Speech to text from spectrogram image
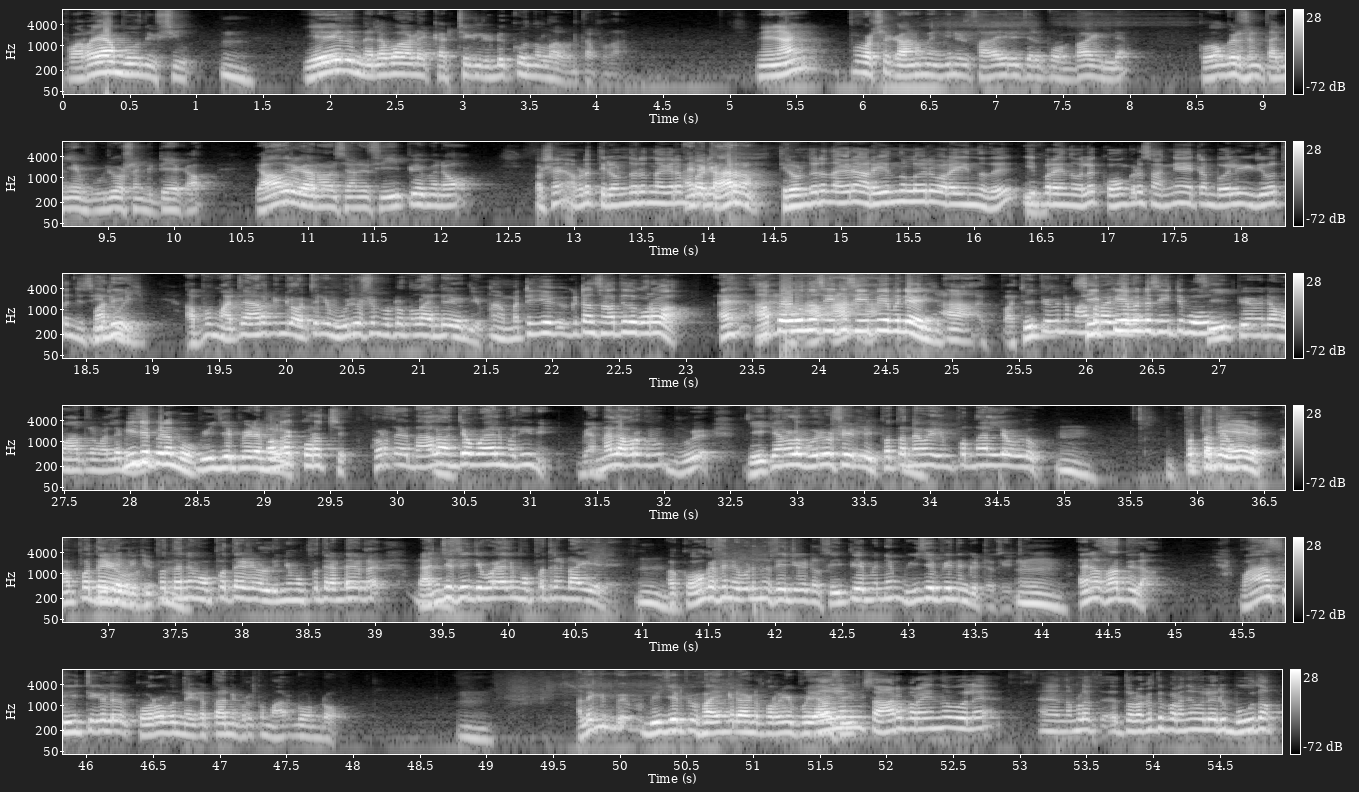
പറയാൻ പോകുന്ന ഇഷ്യൂ. ഏത് നിലപാട് കക്ഷികൾ എടുക്കും അവിടുത്തെ പ്രധാനം. ഞാൻ ഇപ്പോൾ പക്ഷെ കാണുന്ന ഇങ്ങനൊരു സാഹചര്യം ചിലപ്പോൾ ഉണ്ടാകില്ല. കോൺഗ്രസിന് തനിയെ ഭൂരിപക്ഷം കിട്ടിയേക്കാം. യാതൊരു കാരണവശാലും സി പി എമ്മിനോ പക്ഷേ അവിടെ തിരുവനന്തപുരം നഗരം കാരണം? തിരുവനന്തപുരം നഗരം അറിയുന്നുള്ളവർ പറയുന്നത് ഈ പറയുന്ന പോലെ കോൺഗ്രസ് അങ്ങേയറ്റം പോലെ ഇരുപത്തഞ്ച് സീറ്റ് മതി. അപ്പോൾ മറ്റാർക്കെങ്കിലും ഒറ്റയ്ക്ക് ഭൂരിപക്ഷം കിട്ടുമെന്നുള്ള എന്റെ ചോദ്യം. ആ മറ്റേക്ക് കിട്ടാൻ സാധ്യത കുറവാ. ആ പോകുന്ന സീറ്റ് സി പി എമ്മിന്റെ ആയിരിക്കും. സി പി എമ്മിന്റെ സീറ്റ് പോകും. സി പി എമ്മിന്റെ മാത്രമല്ല ബി ജെ പിയുടെ പോകും. ബി ജെ പിയുടെ വളരെ കുറച്ച്. കുറച്ച് നാലോ അഞ്ചോ പോയാൽ മതിയെന്നേ. എന്നാലും അവർക്ക് ജയിക്കാനുള്ള ഭൂരിപക്ഷം ഇല്ല. ഇപ്പം തന്നെ മുപ്പത്തിനാലേ ഉള്ളൂ. ഉം. ഇപ്പം തന്നെ. മുപ്പത്തേഴ് ഇപ്പൊ തന്നെ മുപ്പത്തേഴേ ഉള്ളൂ. ഇനി മുപ്പത്തിരണ്ട് ഒരു അഞ്ച് സീറ്റ് പോയാലും മുപ്പത്തിരണ്ടാകില്ലേ? അപ്പൊ കോൺഗ്രസിന് ഇവിടുന്ന് സീറ്റ് കിട്ടും സി പി എമ്മിനും ബി ജെ പിന്നും കിട്ടും സീറ്റ്. അതിനാ സാധ്യത. അപ്പൊ ആ സീറ്റുകൾ കുറവ് നികത്താൻ ഇവർക്ക് മാർഗമുണ്ടോ. അല്ലെങ്കിൽ ബി ജെ പി ഭയങ്കരമായിട്ട് പുറകെ പോയി സാറ് പറയുന്ന പോലെ നമ്മൾ തുടക്കത്തിൽ പറഞ്ഞ പോലെ ഒരു ഭൂതം.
